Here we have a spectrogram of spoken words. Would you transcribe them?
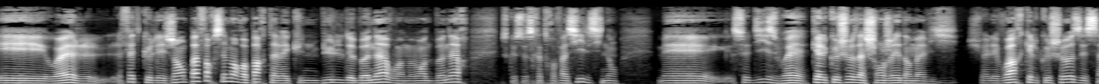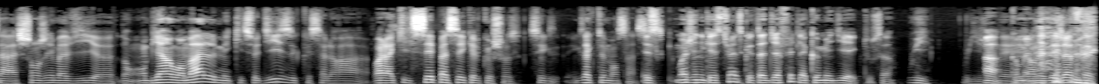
Et ouais, le, le fait que les gens, pas forcément repartent avec une bulle de bonheur ou un moment de bonheur, parce que ce serait trop facile sinon, mais se disent ouais, quelque chose a changé dans ma vie. Je suis allé voir quelque chose et ça a changé ma vie euh, dans- en bien ou en mal, mais qu'ils se disent que ça leur a, voilà, qu'il s'est passé quelque chose. C'est ex- exactement ça. Est-ce que- moi j'ai une question, est-ce que tu as déjà fait de la comédie avec tout ça? Oui, oui, j'en Ah, ai, ai déjà fait.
